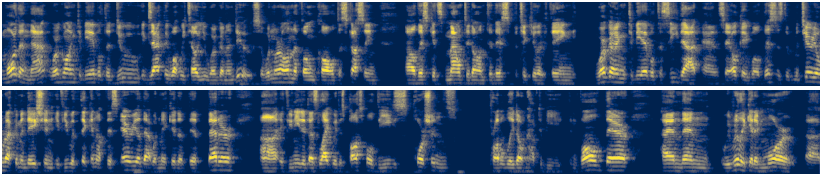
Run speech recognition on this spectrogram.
more than that, we're going to be able to do exactly what we tell you we're going to do. So when we're on the phone call discussing how this gets mounted onto this particular thing, we're going to be able to see that and say, okay, well, this is the material recommendation. If you would thicken up this area, that would make it a bit better. Uh, if you need it as lightweight as possible, these portions probably don't have to be involved there. And then we really get a more uh,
